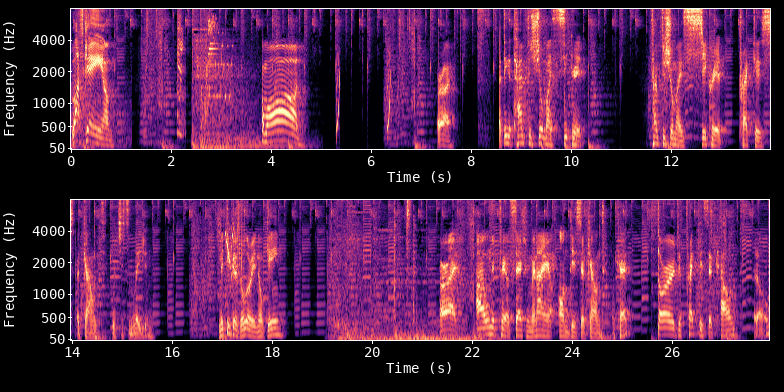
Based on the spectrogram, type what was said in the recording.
Last game! Come on! Alright. I think it's time to show my secret. Time to show my secret practice account, which is the legend. Mythical Glory, no game. Alright, I only play a session when I am on this account, okay? Third practice account at all.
